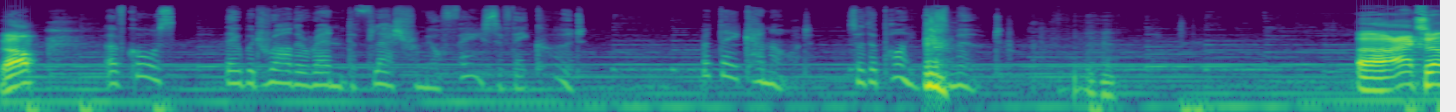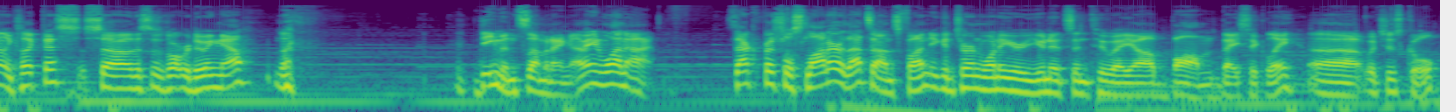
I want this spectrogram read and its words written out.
Well, Of course, they would rather rend the flesh from your face if they could. But they cannot, so the point is moot. uh, I accidentally clicked this, so this is what we're doing now. Demon summoning. I mean, why not? Sacrificial slaughter, that sounds fun. You can turn one of your units into a uh, bomb, basically, uh, which is cool.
